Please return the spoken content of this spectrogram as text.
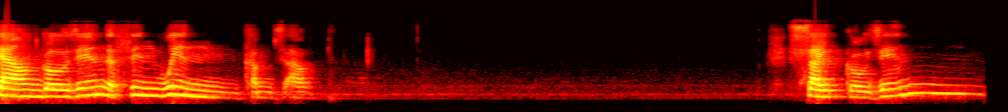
Sound goes in, the thin wind comes out. Sight goes in,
